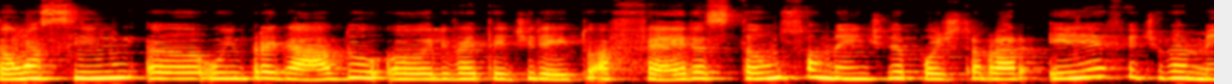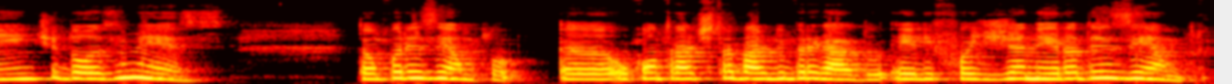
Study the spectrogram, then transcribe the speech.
Então, assim, uh, o empregado uh, ele vai ter direito a férias tão somente depois de trabalhar efetivamente 12 meses. Então, por exemplo, uh, o contrato de trabalho do empregado ele foi de janeiro a dezembro.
